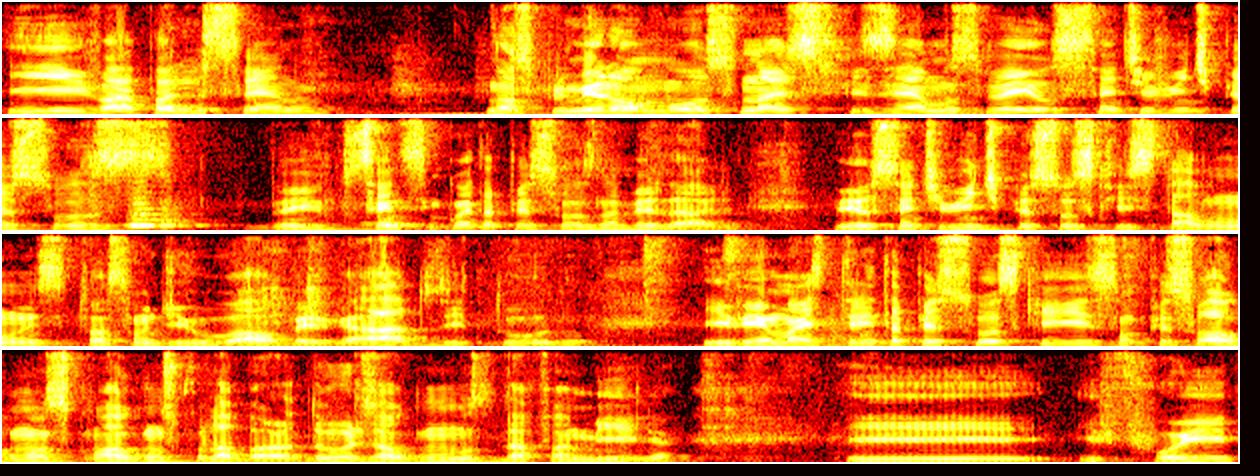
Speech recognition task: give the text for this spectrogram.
e vai aparecendo. Nosso primeiro almoço nós fizemos, veio 120 pessoas, veio 150 pessoas na verdade. Veio 120 pessoas que estavam em situação de rua, albergados e tudo. E veio mais 30 pessoas que são pessoas, algumas, alguns colaboradores, alguns da família. E, e foi,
